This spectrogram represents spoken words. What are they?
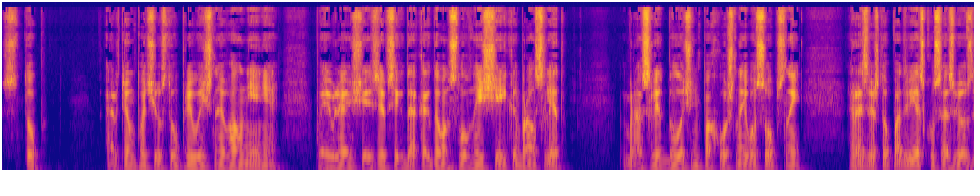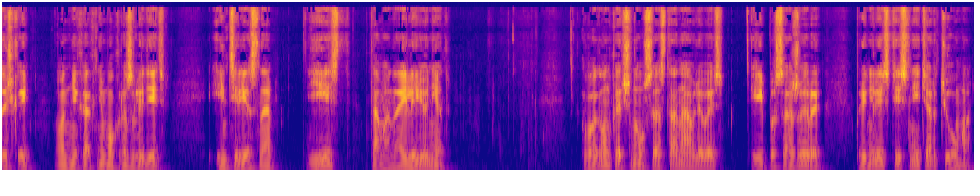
Стоп. Артем почувствовал привычное волнение, появляющееся всегда, когда он словно ищейка брал след. Браслет был очень похож на его собственный, разве что подвеску со звездочкой он никак не мог разглядеть. Интересно, есть там она или ее нет? Вагон качнулся, останавливаясь, и пассажиры принялись теснить Артема,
